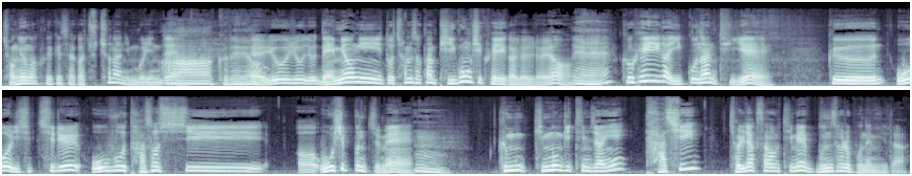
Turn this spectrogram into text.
정영학 회계사가 추천한 인물인데 아 그래요? 예, 요요 요 네 명이 또 참석한 비공식 회의가 열려요. 예. 그 회의가 있고 난 뒤에 그 5월 27일 오후 5시 어 50분쯤에 음. 금, 김문기 팀장이 다시 전략사업팀에 문서를 보냅니다.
